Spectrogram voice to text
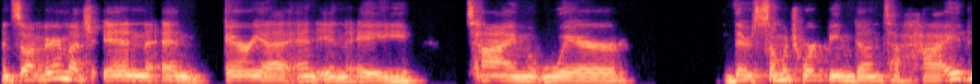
And so i'm very much in an area and in a time where there's so much work being done to hide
